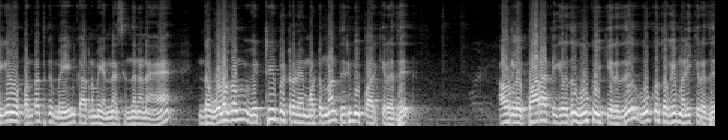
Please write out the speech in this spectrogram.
நிகழ்வு பண்ணுறதுக்கு மெயின் காரணமே என்ன? சிந்தனைனா இந்த உலகம் வெற்றி பெற்றனை மட்டும்தான் திரும்பி பார்க்கிறது. அவர்களை பாராட்டுகிறது ஊக்குவிக்கிறது ஊக்கத்தொகையும் அளிக்கிறது.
